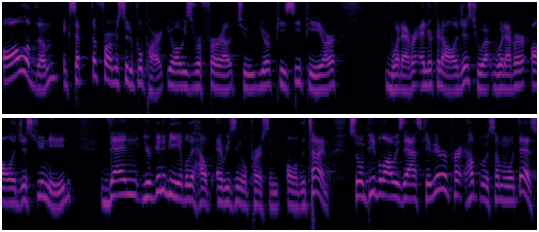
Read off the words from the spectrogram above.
all of them, except the pharmaceutical part, you always refer out to your PCP or whatever endocrinologist, whatever ologist you need, then you're going to be able to help every single person all the time. So when people always ask, have you ever helped with someone with this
